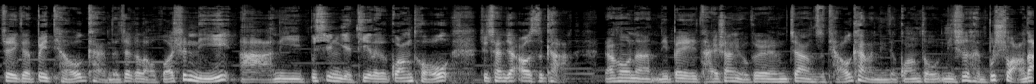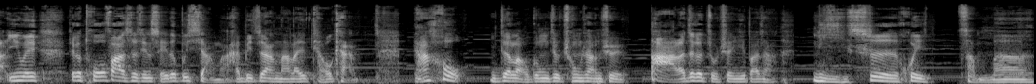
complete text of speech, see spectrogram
这个被调侃的这个老婆是你啊，你不幸也剃了个光头去参加奥斯卡。然后呢，你被台上有个人这样子调侃了你的光头，你是很不爽的，因为这个脱发的事情谁都不想嘛，还被这样拿来调侃。然后你的老公就冲上去打了这个主持人一巴掌，你是会怎么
